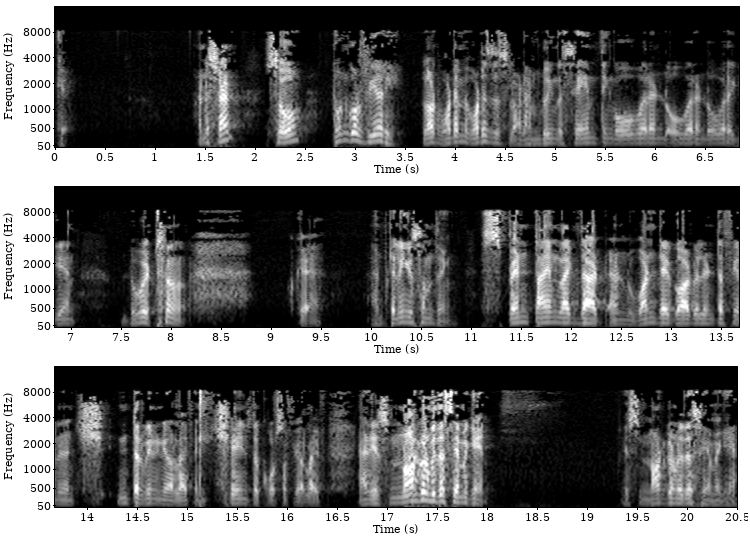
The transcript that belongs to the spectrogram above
Okay. Understand? So, don't go weary. Lord, what am I, what is this Lord? I'm doing the same thing over and over and over again. Do it. okay. I'm telling you something. Spend time like that and one day God will interfere and ch- intervene in your life and change the course of your life. And it's not going to be the same again. It's not going to be the same again.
